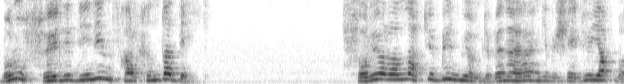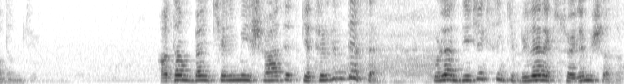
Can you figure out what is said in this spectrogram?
bunun söylediğinin farkında değil. Soruyor Allah diyor bilmiyorum diyor. Ben herhangi bir şey diyor yapmadım diyor. Adam ben kelime-i şehadet getirdim dese ulan diyeceksin ki bilerek söylemiş adam.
